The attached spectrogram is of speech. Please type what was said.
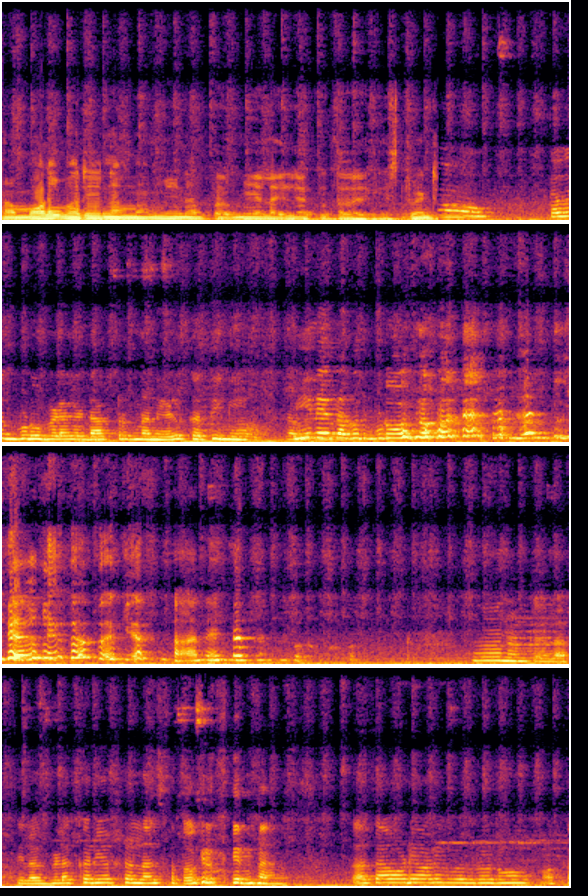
ನಮ್ಮ ಮೋಡಿ ಮರಿ ನಮ್ಮ ಮಮ್ಮಿ ನಮ್ಮ ಪಮ್ಮಿ ಎಲ್ಲ ಇಲ್ಲೇ ಕೂತಾರೆ ಎಷ್ಟು ಟ್ವೆಂಟಿ ತೆಗೆದ್ಬಿಡು ಬೆಳಗ್ಗೆ ಡಾಕ್ಟ್ರಿಗೆ ನಾನು ಹೇಳ್ಕತೀನಿ. ನೀನೇ ತೆಗೆದ್ಬಿಡು ಅನ್ನೋ ಎಲ್ಲಿಂದ ತೆಗಿಯೋದು ನಾನೇ? ಹಾಂ ನನ್ನ ಕೈಲಾಗ್ತಿಲ್ಲ ಬೆಳಗ್ಗೆ ಕರಿಯೋಷ್ಟೆಲ್ಲ ಸತ್ತೋಗಿರ್ತೀನಿ ನಾನು. ಕಸ ಹೊಡಿ ಹೊಡಿ ಹೋದ್ರು ಅಕ್ಕ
